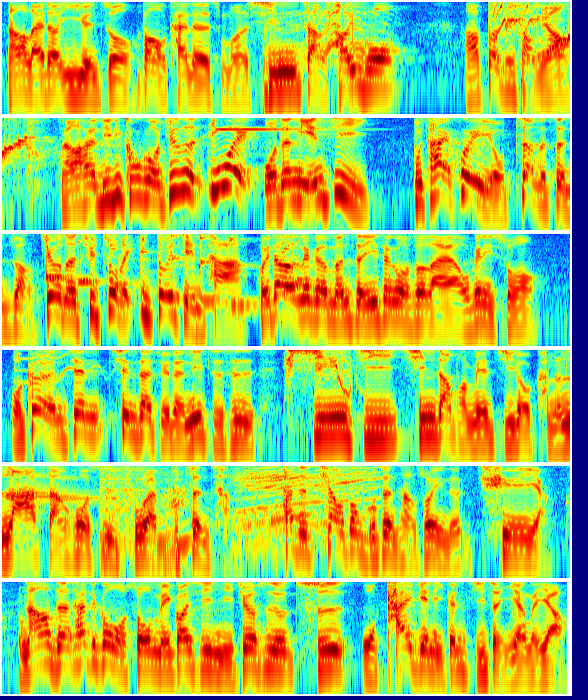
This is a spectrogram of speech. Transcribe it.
然后来到医院之后，帮我开了什么心脏超音波，然后断层扫描，然后还有哩哩抠抠，就是因为我的年纪不太会有这样的症状，结果呢去做了一堆检查，回到那个门诊，医生跟我说来啊，我跟你说。我个人现现在觉得你只是心肌、心脏旁边的肌肉可能拉伤，或是突然不正常，它的跳动不正常，所以你的缺氧。然后呢，他就跟我说没关系，你就是吃我开给你跟急诊一样的药，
